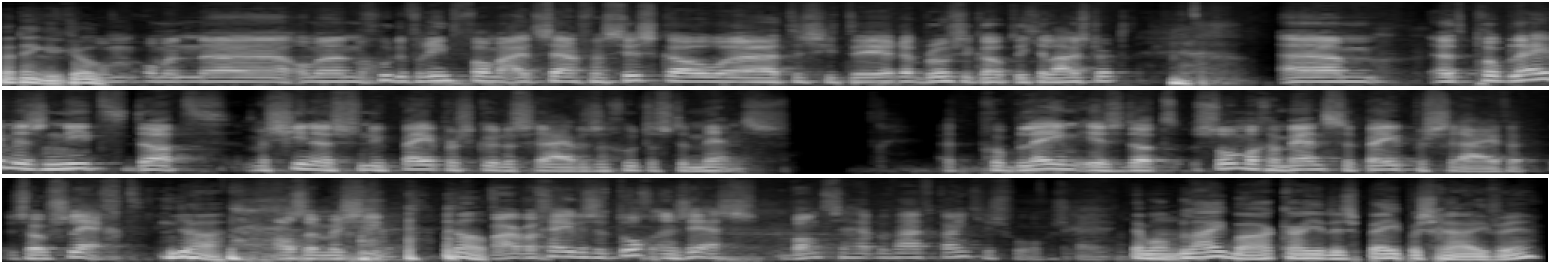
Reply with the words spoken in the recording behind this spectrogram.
Dat denk ik ook. Om, om, een, uh, om een goede vriend van me uit San Francisco uh, te citeren. Bruce, ik hoop dat je luistert. um, het probleem is niet dat machines nu papers kunnen schrijven zo goed als de mens. Het probleem is dat sommige mensen papers schrijven zo slecht ja. als een machine. Dat. Maar we geven ze toch een 6, want ze hebben vijf kantjes voorgeschreven. Ja, want blijkbaar kan je dus papers schrijven,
